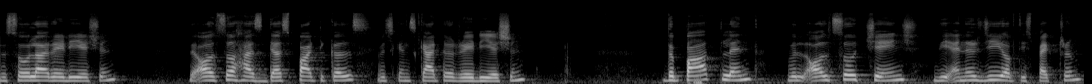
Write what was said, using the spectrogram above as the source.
the solar radiation. They also has dust particles which can scatter radiation. The path length will also change the energy of the spectrum.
